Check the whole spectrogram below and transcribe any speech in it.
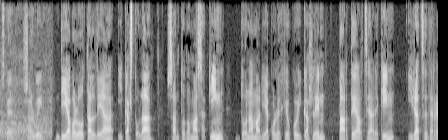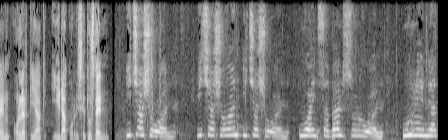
Esker, salbi. Diabolo taldea ikastola, Santo Domasakin, Dona Maria Kolegioko ikasleen parte hartzearekin iratze derren olerkiak irakurri zituzten. Itxasoan, itxasoan, itxasoan, uain zabal zoroan, urenat,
